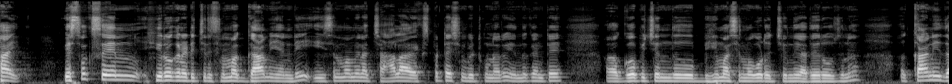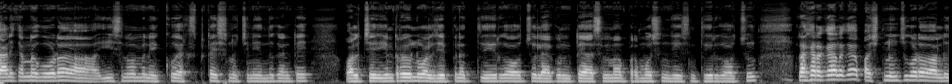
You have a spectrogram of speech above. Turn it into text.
はい。విశ్వక్ విశ్వక్సేన్ హీరోగా నటించిన సినిమా గామి అండి. ఈ సినిమా మీద చాలా ఎక్స్పెక్టేషన్ పెట్టుకున్నారు. ఎందుకంటే గోపిచంద్ భీమా సినిమా కూడా వచ్చింది అదే రోజున. కానీ దానికన్నా కూడా ఈ సినిమా మీద ఎక్కువ ఎక్స్పెక్టేషన్ వచ్చింది ఎందుకంటే వాళ్ళు చే ఇంటర్వ్యూలు వాళ్ళు చెప్పిన తీరు కావచ్చు లేకుంటే ఆ సినిమా ప్రమోషన్ చేసిన తీరు కావచ్చు రకరకాలుగా ఫస్ట్ నుంచి కూడా వాళ్ళు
